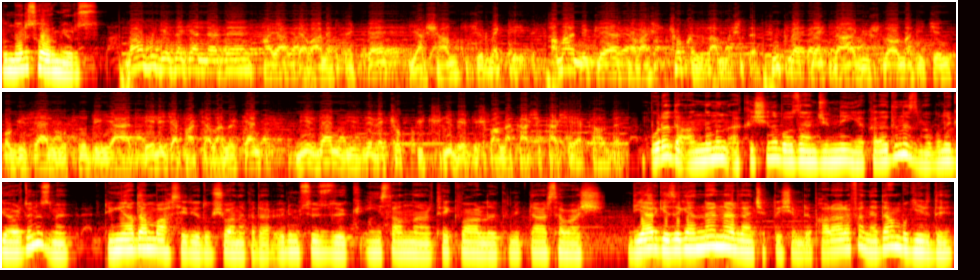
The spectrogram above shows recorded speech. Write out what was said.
Bunları sormuyoruz. Bazı gezegenlerde hayat devam etmekte, yaşam sürmekteydi. Ama nükleer savaş çok hızlanmıştı. Hükmetmek daha güçlü olmak için o güzel, mutlu dünya delice parçalanırken birden gizli ve çok güçlü bir düşmanla karşı karşıya kaldı. Burada anlamın akışını bozan cümleyi yakaladınız mı? Bunu gördünüz mü? Dünyadan bahsediyorduk şu ana kadar. Ölümsüzlük, insanlar, tek varlık, nükleer savaş. Diğer gezegenler nereden çıktı şimdi? Paragrafa neden bu girdi?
